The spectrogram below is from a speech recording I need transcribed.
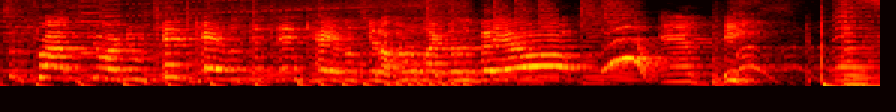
Subscribe if you are new. 10k. Let's hit 10k. Let's get 100 likes on this video. And peace.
